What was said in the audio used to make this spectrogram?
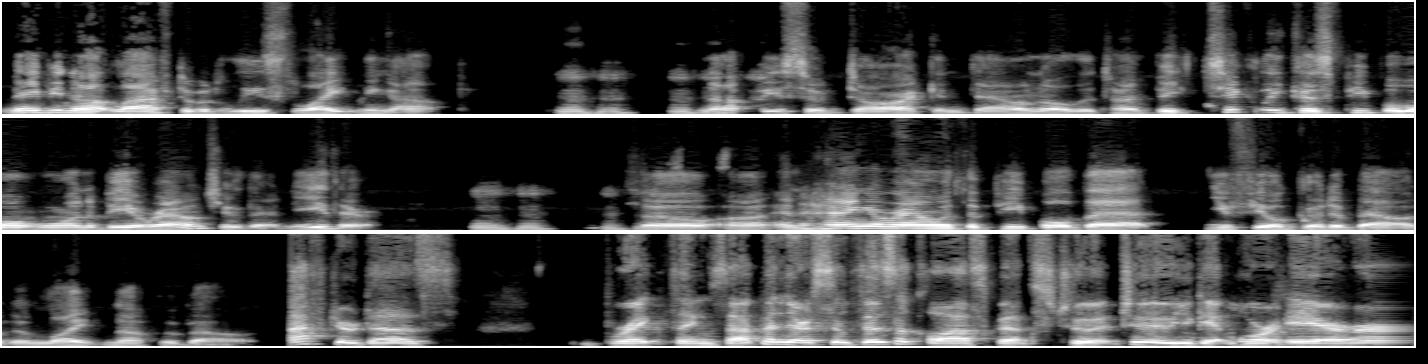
maybe not laughter, but at least lightening up. Mm-hmm, mm-hmm. Not be so dark and down all the time, particularly because people won't want to be around you then either. Mm-hmm, mm-hmm. So, uh, and hang around with the people that you feel good about and lighten up about. Laughter does break things up, and there's some physical aspects to it too. You get more air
